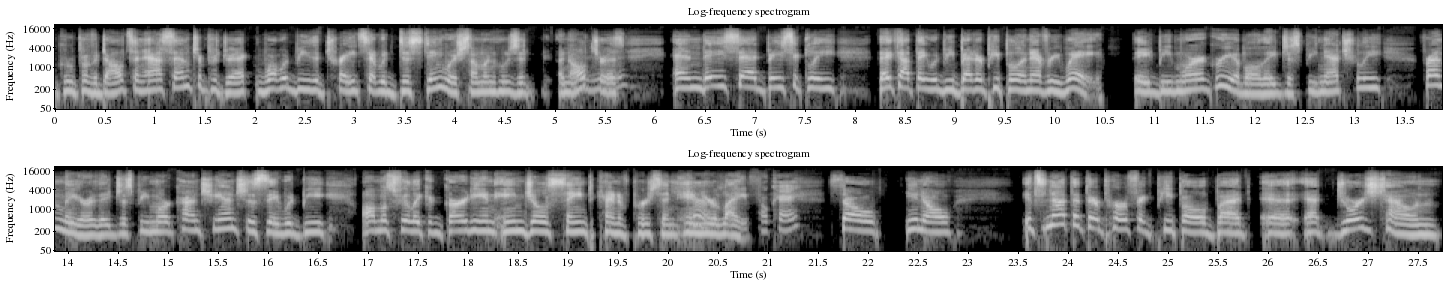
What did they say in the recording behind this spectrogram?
group of adults and asked them to predict what would be the traits that would distinguish someone who's a, an mm-hmm. altruist. And they said basically they thought they would be better people in every way. They'd be more agreeable. They'd just be naturally friendlier. They'd just be more conscientious. They would be almost feel like a guardian angel saint kind of person in your life. okay. So, you know, it's not that they're perfect people, but uh, at Georgetown,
